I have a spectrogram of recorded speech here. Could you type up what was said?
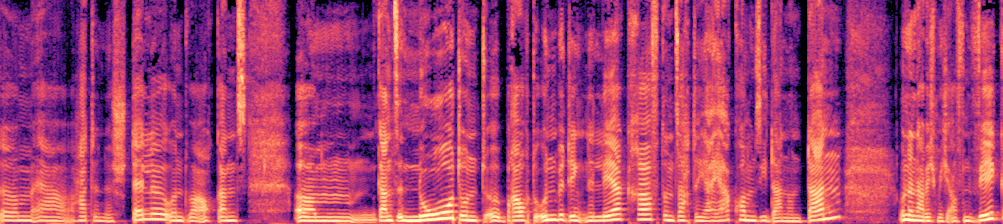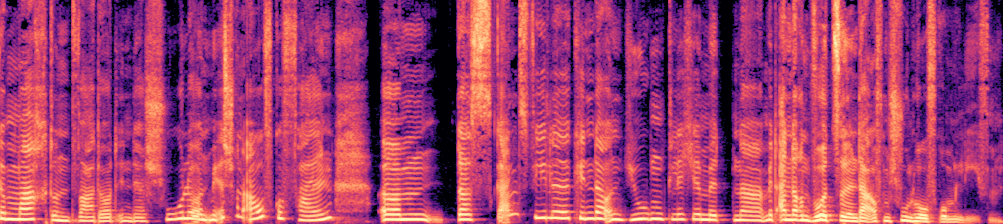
ähm, er hatte eine Stelle und war auch ganz ähm, ganz in Not und äh, brauchte unbedingt eine Lehrkraft und sagte ja ja kommen Sie dann und dann. Und dann habe ich mich auf den Weg gemacht und war dort in der Schule. Und mir ist schon aufgefallen, ähm, dass ganz viele Kinder und Jugendliche mit einer mit anderen Wurzeln da auf dem Schulhof rumliefen.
